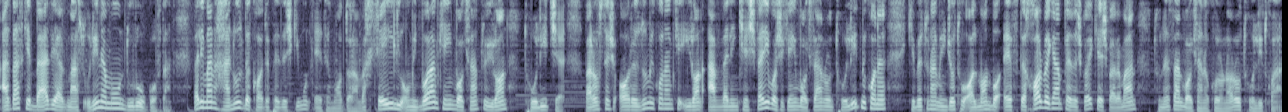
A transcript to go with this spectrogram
از بس که بعضی از مسئولینمون دروغ گفتن. ولی من هنوز به کادر پزشکیمون اعتماد دارم و خیلی امیدوارم که این واکسن تو ایران تولید شه. و راستش آرزو می‌کنم که ایران اولین کشوری باشه که این واکسن رو تولید می‌کنه که بتونم اینجا تو آلمان با افتخار بگم پزشکای کشور من تونستن واکسن کرونا رو تولید کنن.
